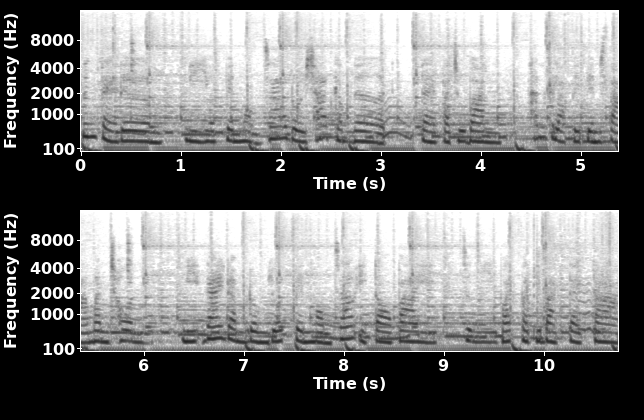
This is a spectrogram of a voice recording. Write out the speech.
ซึ่งแต่เดิมมียศเป็นหม่อมเจ้าโดยชาติกำเนิด แต่ปัจจุบันท่านกลับไปเป็นสามัญชน มิได้ดำรงยศเป็นหม่อมเจ้าอีกต่อไป จึงมีวัดปฏิบัติแตกต่าง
